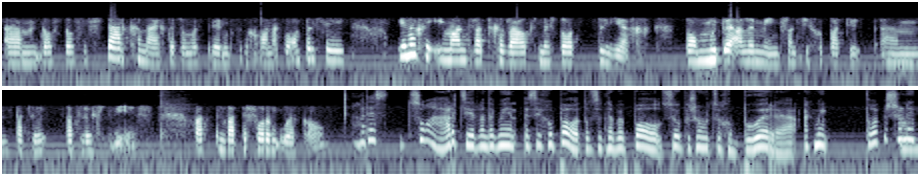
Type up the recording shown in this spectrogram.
Ehm um, daar's daar's 'n sterk geneigtheid om oortredings te begaan. Ek wil amper sê enige iemand wat geweldsmisdaad pleeg, daar moet 'n element van psigopatie ehm um, patologie wees. Wat in watter vorm ook al. Maar dit is so hartseer want ek meen 'n psigopaat, ons het nou bepaal so 'n persoon word so gebore. Ek meen daai persoon het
